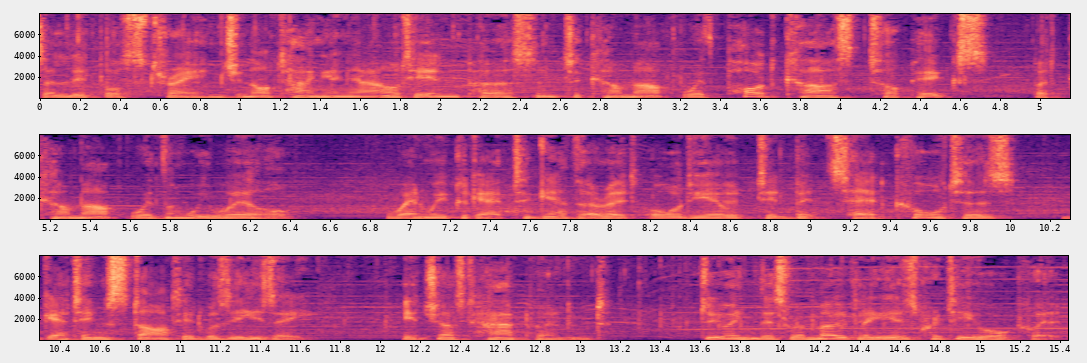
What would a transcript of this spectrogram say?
it's a little strange not hanging out in person to come up with podcast topics, but come up with them we will. When we could get together at Audio Tidbits headquarters, getting started was easy. It just happened. Doing this remotely is pretty awkward.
